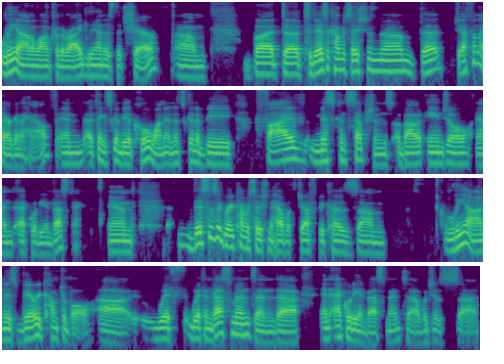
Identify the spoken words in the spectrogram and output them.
Leon along for the ride. Leon is the chair. Um, but uh, today's a conversation um, that Jeff and I are going to have, and I think it's going to be a cool one. And it's going to be five misconceptions about angel and equity investing. And this is a great conversation to have with Jeff because um, Leon is very comfortable uh, with with investment and uh, equity investment, uh, which is uh,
